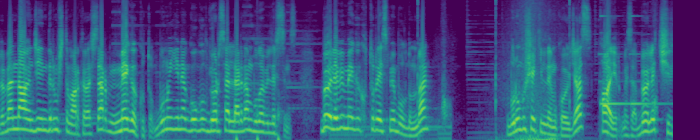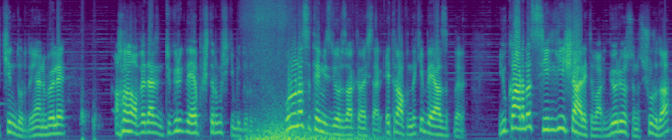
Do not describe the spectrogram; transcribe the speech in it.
ve ben daha önce indirmiştim arkadaşlar mega kutu. Bunu yine Google görsellerden bulabilirsiniz. Böyle bir mega kutu resmi buldum ben. Bunu bu şekilde mi koyacağız? Hayır. Mesela böyle çirkin durdu. Yani böyle affedersin tükürükle yapıştırmış gibi durdu. Bunu nasıl temizliyoruz arkadaşlar? Etrafındaki beyazlıkları. Yukarıda silgi işareti var. Görüyorsunuz şurada.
